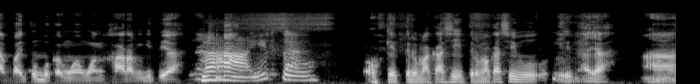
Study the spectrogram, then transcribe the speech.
apa itu bukan uang uang haram gitu ya. Nah, itu. Oke terima kasih terima kasih Bu Inayah. Ah,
